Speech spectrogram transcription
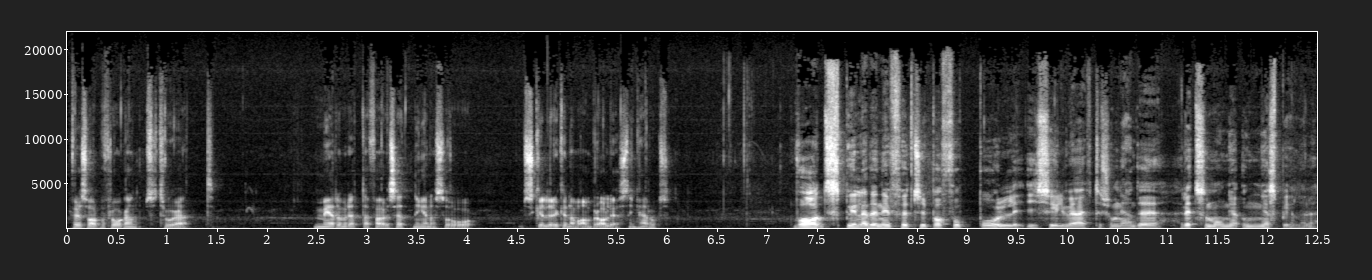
för att svara på frågan så tror jag att med de rätta förutsättningarna så skulle det kunna vara en bra lösning här också. Vad spelade ni för typ av fotboll i Sylvia eftersom ni hade rätt så många unga spelare?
